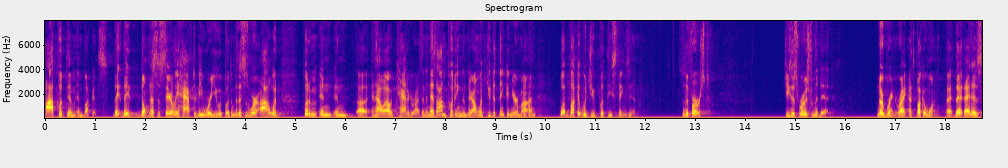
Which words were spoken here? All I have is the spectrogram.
I put them in buckets. They, they don't necessarily have to be where you would put them, but this is where I would put them in, in, uh, and how I would categorize them. And as I'm putting them there, I want you to think in your mind, what bucket would you put these things in? So the first, Jesus rose from the dead. No brainer, right? That's bucket one. That, that, that is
